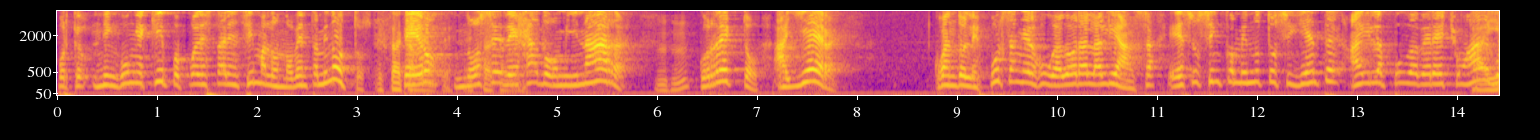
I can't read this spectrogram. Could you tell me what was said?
porque ningún equipo puede estar encima los 90 minutos. Pero no se deja dominar. Correcto. Ayer, cuando le expulsan el jugador a la Alianza, esos cinco minutos siguientes, ahí la pudo haber hecho algo.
